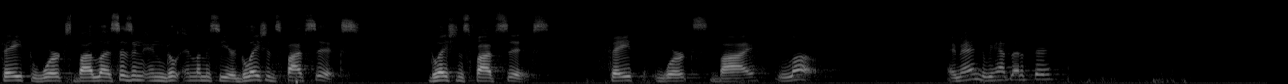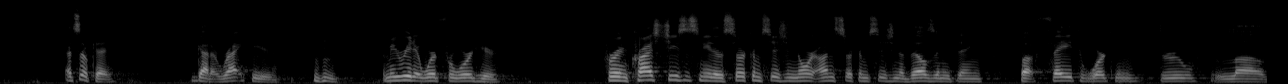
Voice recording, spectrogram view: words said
Faith works by love. It says in, in, in let me see here, Galatians 5 6. Galatians 5 6. Faith works by love. Amen? Do we have that up there? That's okay. Got it right here. Let me read it word for word here. For in Christ Jesus neither circumcision nor uncircumcision avails anything, but faith working through love.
